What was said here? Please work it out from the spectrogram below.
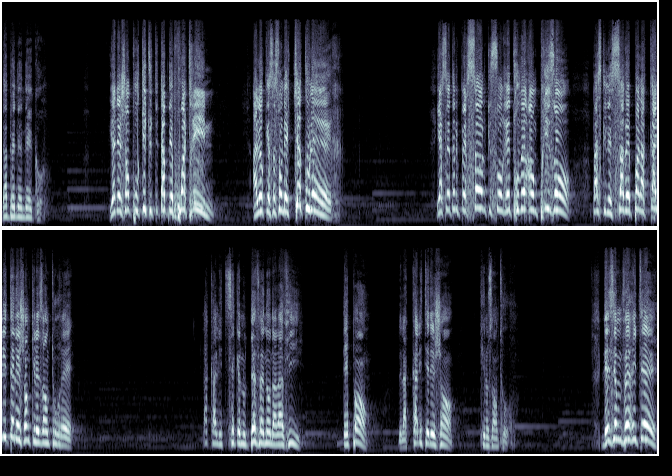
d'Abednego. Il y a des gens pour qui tu te tapes des poitrines, alors que ce sont des tchécoulères. Il y a certaines personnes qui sont retrouvées en prison parce qu'ils ne savaient pas la qualité des gens qui les entouraient. La qualité, ce que nous devenons dans la vie dépend de la qualité des gens qui nous entourent. Deuxième vérité,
